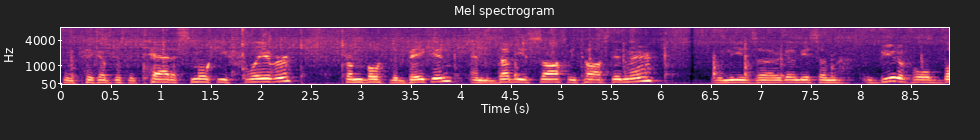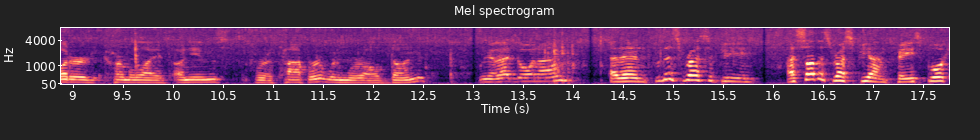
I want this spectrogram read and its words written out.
Gonna pick up just a tad of smoky flavor from both the bacon and the W sauce we tossed in there. And these are uh, gonna be some beautiful buttered caramelized onions for a topper when we're all done. We got that going on. And then for this recipe, I saw this recipe on Facebook.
